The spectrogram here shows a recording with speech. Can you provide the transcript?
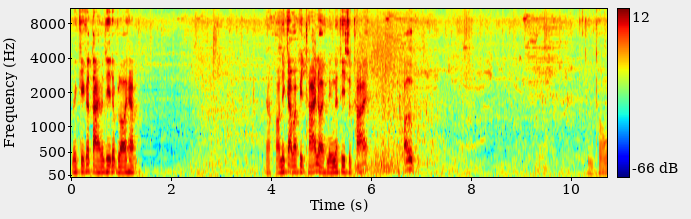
เมื่อกี้ก็ตายเป็นที่เรียบร้อยครับ เอานี้กลับมาปิดท้ายหน่อยหนึ่งนาทีสุดท้ายปึ๊บถึงธง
